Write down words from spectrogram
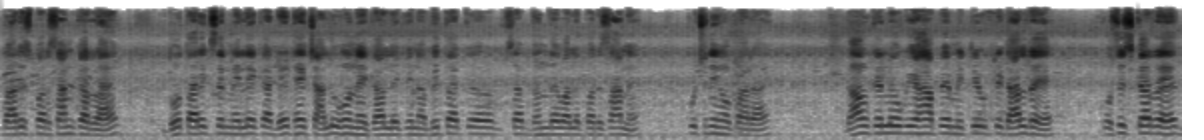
बारिश परेशान कर रहा है दो तारीख से मेले का डेट है चालू होने का लेकिन अभी तक सब धंधे वाले परेशान हैं कुछ नहीं हो पा रहा है गांव के लोग यहाँ पे मिट्टी उट्टी डाल रहे हैं कोशिश कर रहे हैं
